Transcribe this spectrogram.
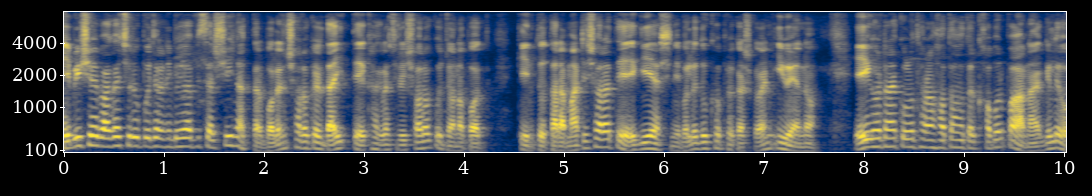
এ বিষয়ে বাগাইছড়ি উপজেলা নির্বাহী অফিসার শিন আক্তার বলেন, সড়কের দায়িত্বে খাগড়াছড়ি সড়ক ও জনপদ কিন্তু তারা মাটি সরাতে এগিয়ে আসেনি বলে দুঃখ প্রকাশ করেন ইউএনও। এই ঘটনায় কোনো ধরনের হতাহতের খবর পাওয়া না গেলেও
